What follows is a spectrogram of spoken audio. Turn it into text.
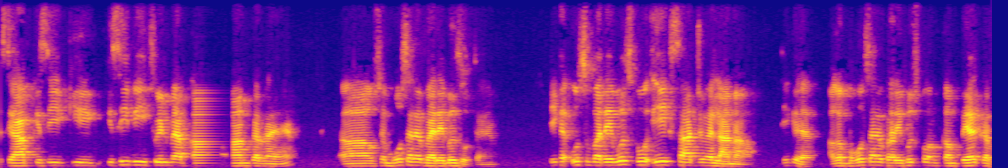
जैसे आप किसी की, किसी भी फ़ील्ड में आप काम कर रहे हैं उसमें बहुत सारे वेरिएबल्स होते हैं, ठीक है? उस वेरिएबल्स को एक साथ जो है लाना, ठीक है? अगर बहुत सारे वेरिएबल्स को हम कंपेयर कर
